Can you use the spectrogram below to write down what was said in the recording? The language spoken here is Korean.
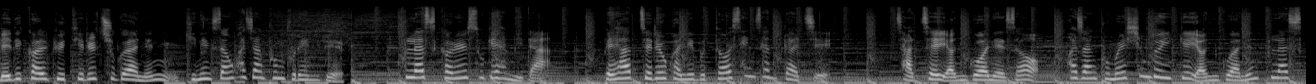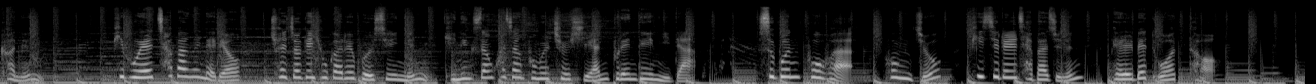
메디컬 뷰티를 추구하는 기능성 화장품 브랜드 플라스커를 소개합니다. 배합 재료 관리부터 생산까지 자체 연구원에서 화장품을 심도 있게 연구하는 플라스커는 피부에 처방을 내려 최적의 효과를 볼 수 있는 기능성 화장품을 출시한 브랜드입니다. 수분 포화, 홍조, 피지를 잡아주는 벨벳 워터,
